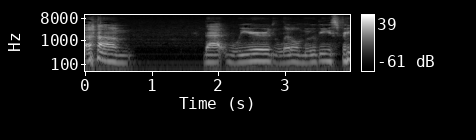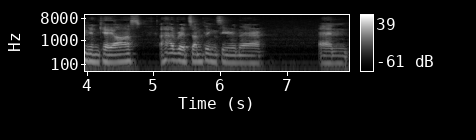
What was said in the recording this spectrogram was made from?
um, that weird little movie, Spring and Chaos. I have read some things here and there, and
